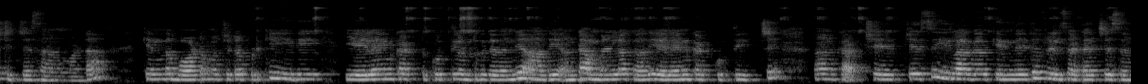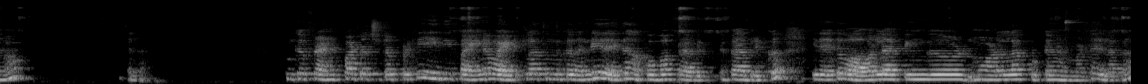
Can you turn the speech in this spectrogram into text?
స్టిచ్ చేశాను అనమాట కింద బాటమ్ వచ్చేటప్పటికి ఇది ఏ లైన్ కట్ కుర్తీ ఉంటుంది కదండి అది అంటే అంబ్రెల్లా కాదు ఏ లైన్ కట్ కుర్తీ ఇచ్చి కట్ షేప్ చేసి ఇలాగ కింద అయితే ఫ్రిల్స్ అటాచ్ చేశాను. ఇలా. ఇంకా ఫ్రంట్ పార్ట్ వచ్చేటప్పటికి ఇది పైన వైట్ క్లాత్ ఉంది కదండి ఇదైతే హకోబా ఫ్యాబ్రిక్ ఫ్యాబ్రిక్. ఇదైతే ఓవర్ ల్యాపింగ్ మోడల్ లాగా ఇలాగా.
